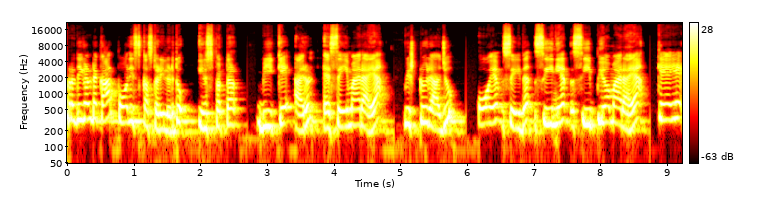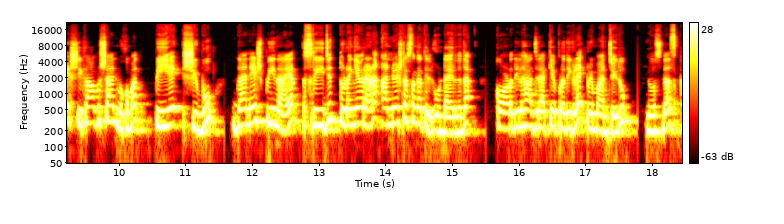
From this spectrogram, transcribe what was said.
പ്രതികളുടെ കാർ പോലീസ് കസ്റ്റഡിയിലെടുത്തു. Inspector B K Arun S ഐമാരായ Vishnu Raju O M Syed senior C P ഒമാരായ K A Shihab Shan Muhammad P A Shibu Dhanesh P Nair Sreejith തുടങ്ങിയവരാണ് അന്വേഷണ സംഘത്തിൽ ഉണ്ടായിരുന്നത്. കോടതിയിൽ ഹാജരാക്കിയ പ്രതികളെ റിമാൻഡ് ചെയ്തു. News desk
